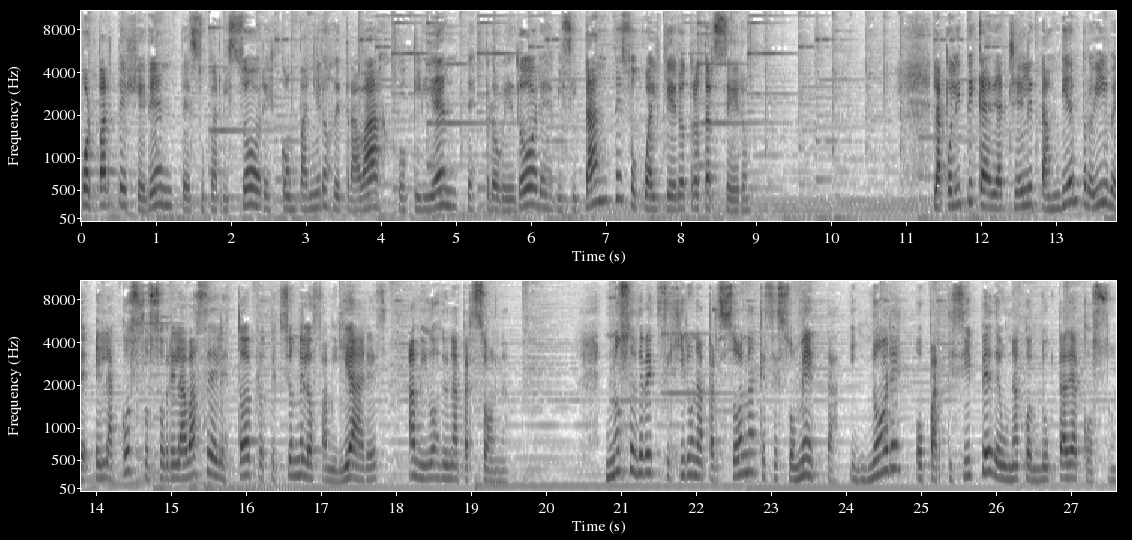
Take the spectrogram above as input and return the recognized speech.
por parte de gerentes, supervisores, compañeros de trabajo, clientes, proveedores, visitantes o cualquier otro tercero. La política de DHL también prohíbe el acoso sobre la base del estado de protección de los familiares, amigos de una persona. No se debe exigir una persona que se someta, ignore o participe de una conducta de acoso.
